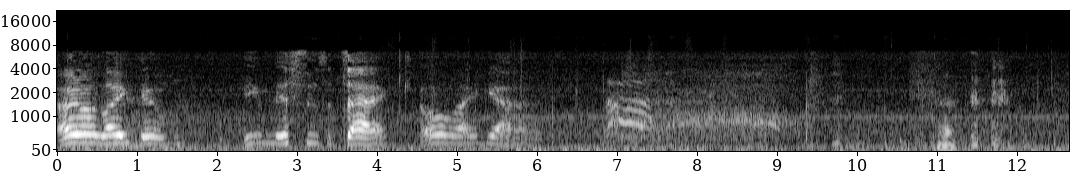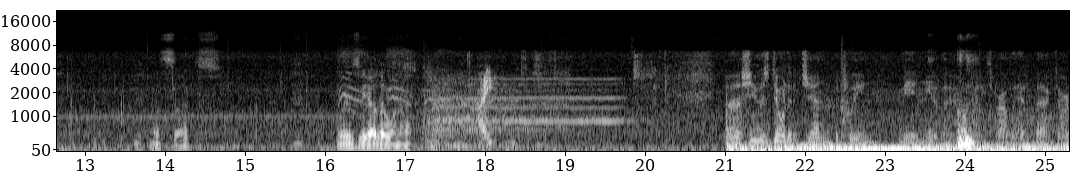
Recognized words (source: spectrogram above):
I don't like him. He missed his attack. Oh my god. uh. that sucks. Where's the other one at? Hi. Uh, she was doing a gen between me and you there, but he's probably headed back to her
